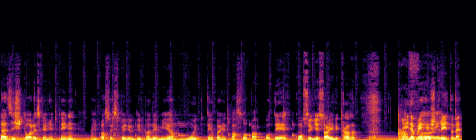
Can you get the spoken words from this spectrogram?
das histórias que a gente tem, né? A gente passou esse período de pandemia, muito tempo a gente passou para poder conseguir sair de casa. Ah, ainda bem foi. restrito, né?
